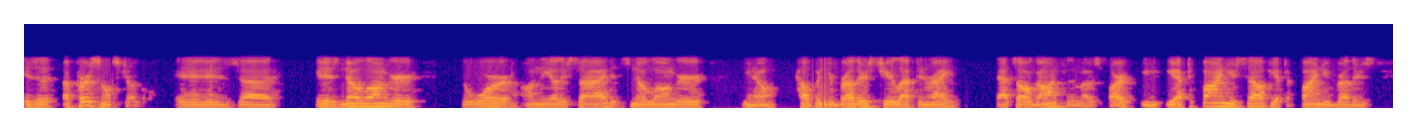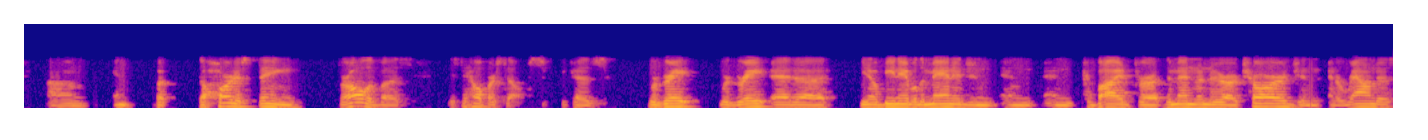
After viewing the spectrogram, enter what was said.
is a, a, personal struggle. It is uh, it is no longer the war on the other side. It's no longer you know helping your brothers to your left and right, that's all gone for the most part. You you have to find yourself. You have to find new brothers. Um, and but the hardest thing for all of us is to help ourselves because we're great. We're great at uh, you know being able to manage and and and provide for the men under our charge and and around us.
